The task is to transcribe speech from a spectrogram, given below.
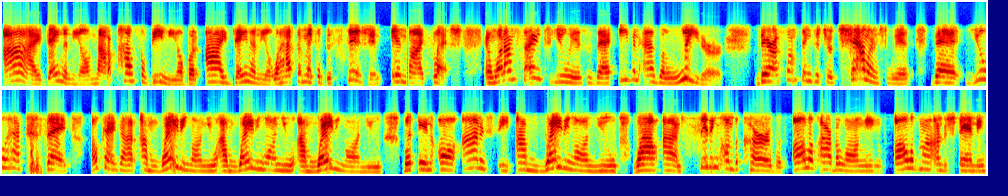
I, Dana Neal, not Apostle D. Neal, but I, Dana Neal, will have to make a decision in my flesh. And what I'm saying to you is, is that even as a leader, there are some things that you're challenged with that you'll have to say, okay, God, I'm waiting on you. I'm waiting on you. I'm waiting on you. But in all honesty, I'm waiting on you while I'm sitting on the curb with all of our belongings, all of my understanding,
